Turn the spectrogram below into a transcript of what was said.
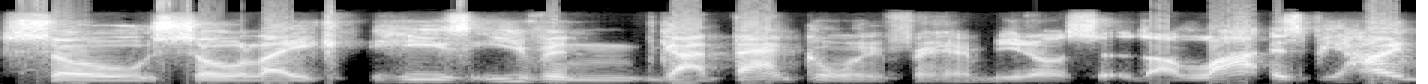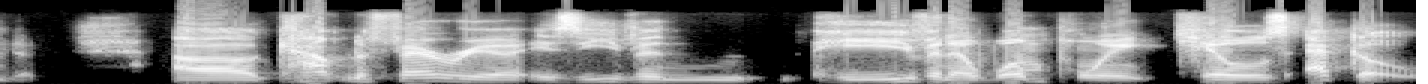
So so like he's even got that going for him you know so a lot is behind him. Uh count nefaria is even he even at one point kills echo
